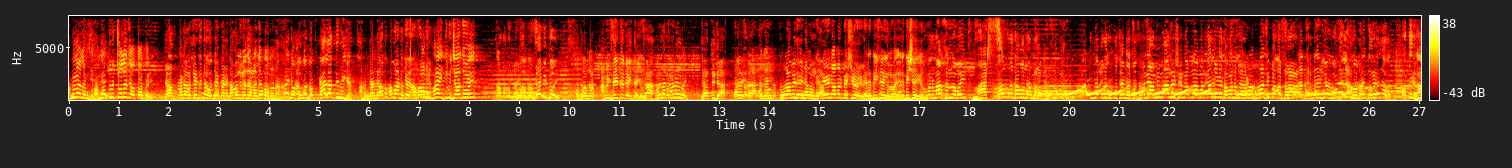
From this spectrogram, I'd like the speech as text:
আমি বললাম কি আমরা তুমি চলে যাও তাড়াতাড়ি। যাও খানা হচ্ছে দিতে হতে পারে দাবাল কে যাও না যাও না না বললাম তো কাল আর দিন কেন আমি কাল আবার আবার ভাই তুমি যাও তো ভাই। যাবি কই? যাও যাও। আমি যাই যা। যা তুই যা। তোরা আমি এটা আবার বেশি হয়ে গেল এটা বেশি হয়ে গেল। ভাই এটা বেশি হয়ে গেল। মানে মারছেন না ভাই? মার্চ মানে আমি মানুষ আপনার আমার গাল ধরে খাবেন না না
